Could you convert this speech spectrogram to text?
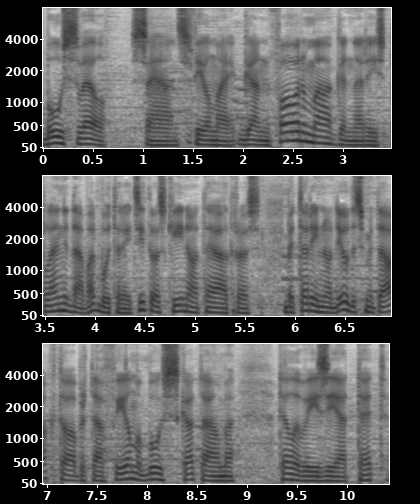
Būs vēl seanss filmai gan formā, gan arī Splendidā, varbūt arī citos kinoteātros. Bet arī no 20. oktobra tā filma būs skatāma televīzijā TET.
